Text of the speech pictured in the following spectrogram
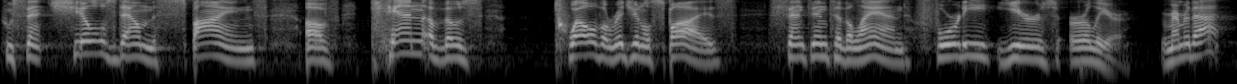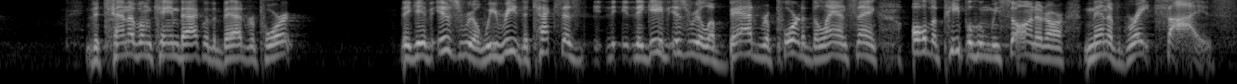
who sent chills down the spines of 10 of those 12 original spies sent into the land 40 years earlier. Remember that? The 10 of them came back with a bad report. They gave Israel, we read, the text says they gave Israel a bad report of the land, saying, All the people whom we saw in it are men of great size.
